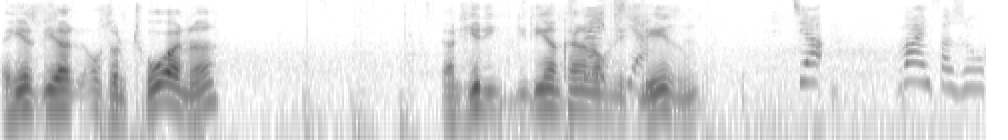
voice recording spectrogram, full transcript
Ja, hier ist wieder auch so ein Tor, ne? Ja, und hier, die, die Dinger kann er noch nicht lesen. Tja, war ein Versuch.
